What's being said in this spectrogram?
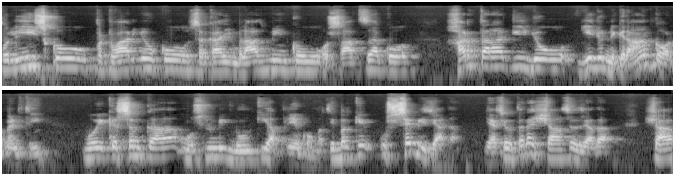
पुलिस को पटवारियों को सरकारी मुलाजमीन को और को हर तरह की जो ये जो निगरान गवर्नमेंट थी वो एक किस्म का मुस्लिम लीग नून की अपनी हुकूमत थी बल्कि उससे भी ज़्यादा। जैसे होता है ना शाह से ज़्यादा शाह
